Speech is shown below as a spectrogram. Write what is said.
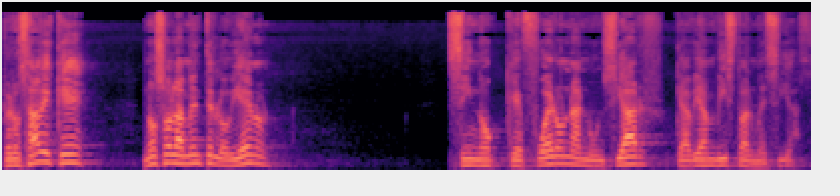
Pero ¿sabe qué? No solamente lo vieron, sino que fueron a anunciar que habían visto al Mesías.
